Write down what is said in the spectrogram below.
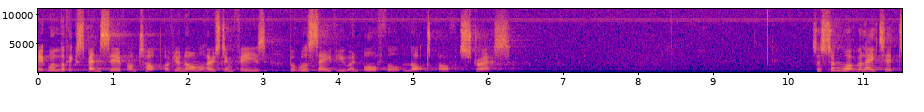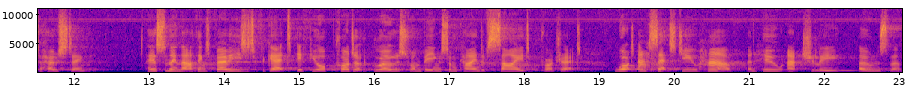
It will look expensive on top of your normal hosting fees, but will save you an awful lot of stress. So somewhat related to hosting, here's something that I think is very easy to forget if your product grows from being some kind of side project. What assets do you have and who actually owns them?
